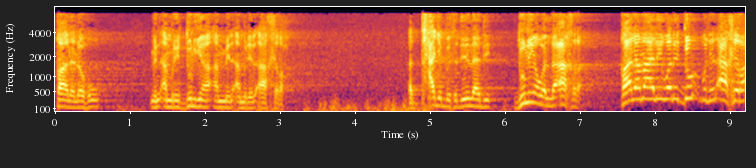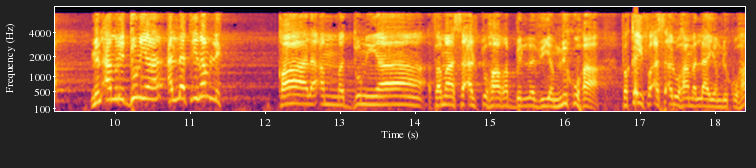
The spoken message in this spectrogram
قال له من أمر الدنيا أم من أمر الآخرة. الحاجة بتدين دي دنيا ولا آخرة؟ قال ما لي وللآخرة من أمر الدنيا التي نملك. قال أما الدنيا فما سألتها رب الذي يملكها فكيف أسألها من لا يملكها؟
